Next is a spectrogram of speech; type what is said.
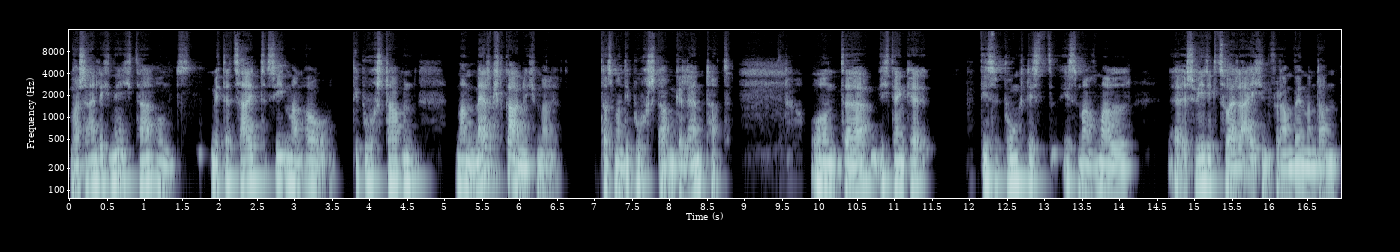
Wahrscheinlich nicht. Ha? Und mit der Zeit sieht man, oh, die Buchstaben, man merkt gar nicht mal, dass man die Buchstaben gelernt hat. Und äh, ich denke, dieser Punkt ist, ist manchmal äh, schwierig zu erreichen, vor allem wenn man dann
